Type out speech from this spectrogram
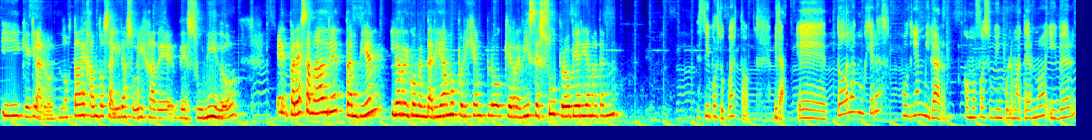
y que claro, no está dejando salir a su hija de, de su nido eh, para esa madre también le recomendaríamos, por ejemplo, que revise su propia herida materna. Sí, por supuesto. Mira, eh, todas las mujeres podrían mirar cómo fue su vínculo materno y ver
